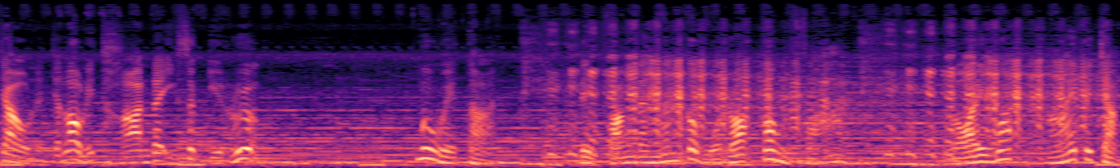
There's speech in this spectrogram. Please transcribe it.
เจ้าน่ะจะเล่านิทานได้อีกสักกี่เรื่อง เมื่อเวตาลได้ฟังดังนั้นก็หัวเราะก้องฟ้าลอยวับหายไปจาก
